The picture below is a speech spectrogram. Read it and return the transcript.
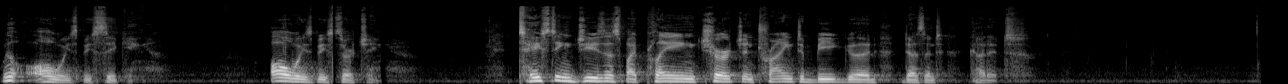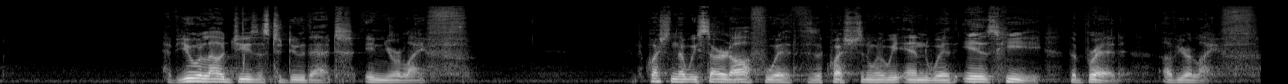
we'll always be seeking, always be searching. Tasting Jesus by playing church and trying to be good doesn't cut it. Have you allowed Jesus to do that in your life? The question that we started off with is a question that we end with Is He the bread of your life?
